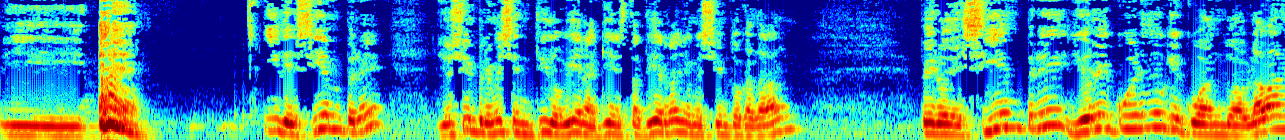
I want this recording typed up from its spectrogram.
Y, y de siempre, yo siempre me he sentido bien aquí en esta tierra, yo me siento catalán, pero de siempre yo recuerdo que cuando hablaban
